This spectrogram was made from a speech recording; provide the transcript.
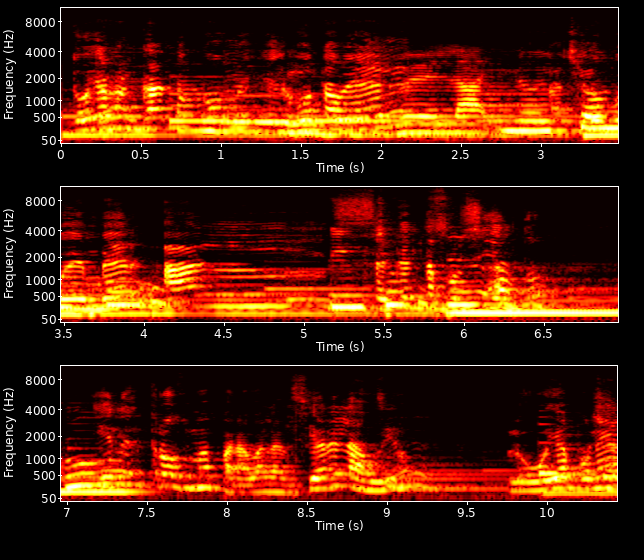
estoy arrancando con el JBL. Aquí lo pueden ver al 70%. Y en el Trosma, para balancear el audio, lo voy a poner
